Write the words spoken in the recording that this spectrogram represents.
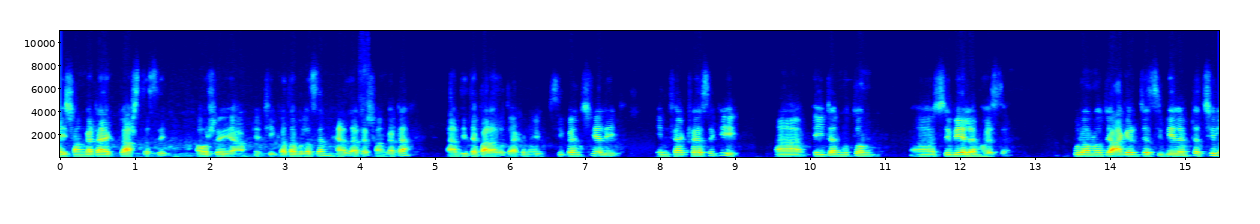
এই সংজ্ঞাটা একটু আসতেছি। অবশ্যই আপনি ঠিক কথা বলেছেন হ্যাজার্ডের সংজ্ঞাটা দিতে পারা যেত। এখন সিকোয়েন্সিয়ালি ইনফ্যাক্ট হয়েছে কি এইটা নতুন সিবিএলএম হয়েছে। পুরানো যে আগের যে সিবিএলএমটা ছিল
